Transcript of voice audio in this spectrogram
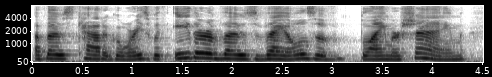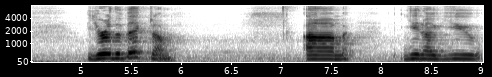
of those categories, with either of those veils of blame or shame, you're the victim. Um, you know, you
